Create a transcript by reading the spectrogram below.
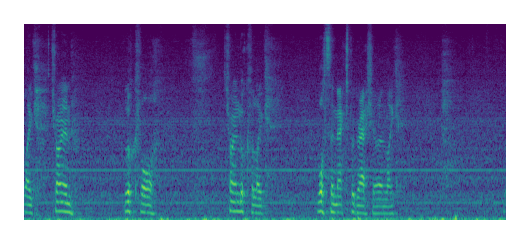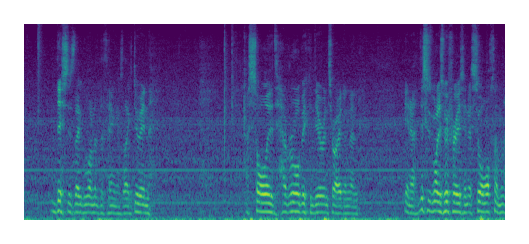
like try and look for try and look for like what's the next progression and like this is like one of the things like doing a solid aerobic endurance ride and then you know this is what is racing is so awesome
